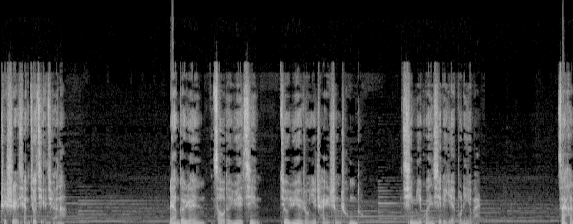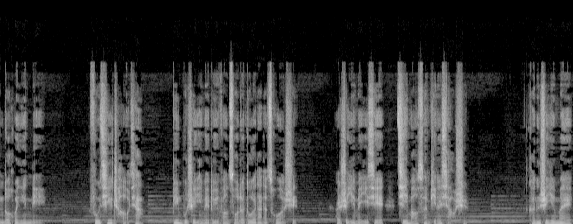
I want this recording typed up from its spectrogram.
这事情就解决了。”两个人走得越近，就越容易产生冲突，亲密关系里也不例外。在很多婚姻里，夫妻吵架，并不是因为对方做了多大的错事，而是因为一些鸡毛蒜皮的小事。可能是因为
